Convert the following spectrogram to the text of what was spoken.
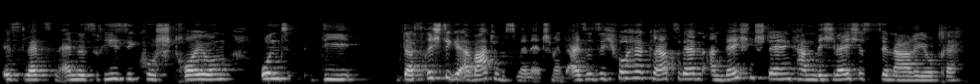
ist letzten Endes Risikostreuung und die das richtige Erwartungsmanagement. Also sich vorher klar zu werden, an welchen Stellen kann mich welches Szenario treffen.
